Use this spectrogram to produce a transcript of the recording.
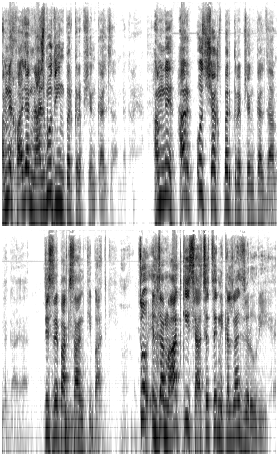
ہم نے خواجہ نازم الدین پر کرپشن کا الزام لگایا۔ ہم نے ہر اس شخص پر کرپشن کا الزام لگایا جس نے پاکستان کی بات کی۔ تو الزامات کی سیاست سے نکلنا ضروری ہے۔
